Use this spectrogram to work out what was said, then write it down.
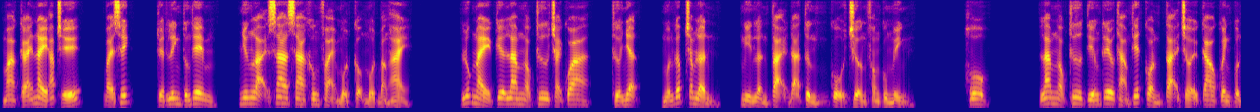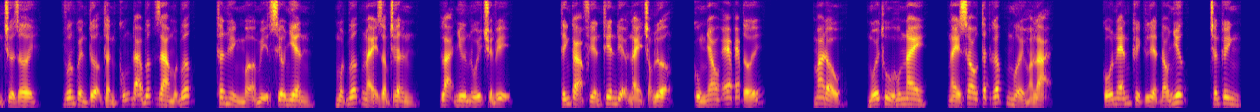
Mà cái này áp chế, bài xích, tuyệt linh tướng thêm, nhưng lại xa xa không phải một cộng một bằng hai. Lúc này kia lam ngọc thư trải qua, thừa nhận, muốn gấp trăm lần, nghìn lần tại đã từng cổ trường phong cùng mình. Hô. Lam ngọc thư tiếng kêu thảm thiết còn tại trời cao quanh quần chưa rơi, vương quyền tượng thần cũng đã bước ra một bước, thân hình mở mị siêu nhiên, một bước này dậm chân, lại như núi chuẩn bị tính cả phiến thiên địa này trọng lượng, cùng nhau ép ép tới. Ma đầu, mối thù hôm nay, ngày sau tất gấp mười hoàn lại. Cố nén kịch liệt đau nhức, chân kinh,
